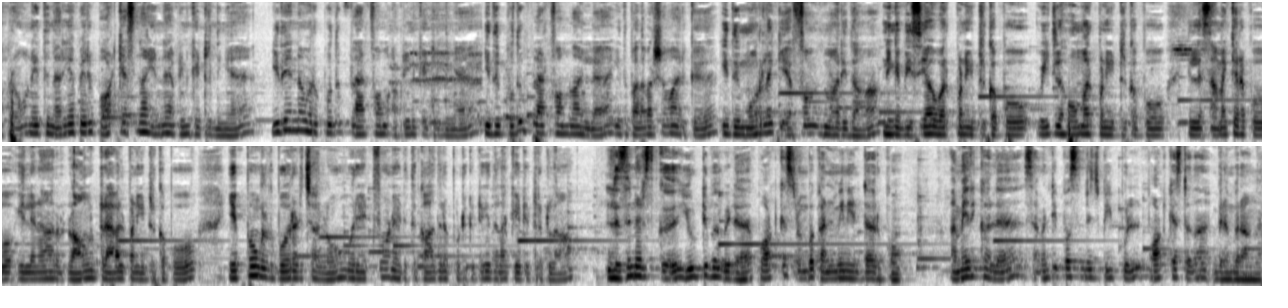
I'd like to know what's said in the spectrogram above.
அப்புறம் நேற்று நிறைய பேர் பாட்காஸ்ட்னா என்ன அப்படின்னு கேட்டிருந்தீங்க? இது என்ன ஒரு புது பிளாட்ஃபார்ம் அப்படின்னு கேட்டிருந்தீங்க? இது புது பிளாட்ஃபார்ம்லாம் இல்லை இது பல வருஷமாக இருக்கு. இது மோர் லைக் எஃப்எம் மாதிரி தான். நீங்கள் பிஸியாக ஒர்க் பண்ணிட்டு இருக்கப்போ வீட்டில் ஹோம்ஒர்க் பண்ணிட்டு இருக்கப்போ இல்லை சமைக்கிறப்போ இல்லைன்னா லாங் ட்ராவல் பண்ணிகிட்டு இருக்கப்போ எப்போ உங்களுக்கு போர் அடித்தாலும் ஒரு ஹெட்ஃபோன் எடுத்து காதில் போட்டுக்கிட்டு இதெல்லாம் கேட்டுட்ருக்கலாம் லிசனர்ஸ்க்கு யூடியூப்பை விட பாட்காஸ்ட் ரொம்ப கன்வீனியன்ட்டாக இருக்கும். அமெரிக்காவில் செவன்ட்டி பர்சன்டேஜ் பீப்புள் பாட்காஸ்ட்டை தான் விரும்புகிறாங்க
